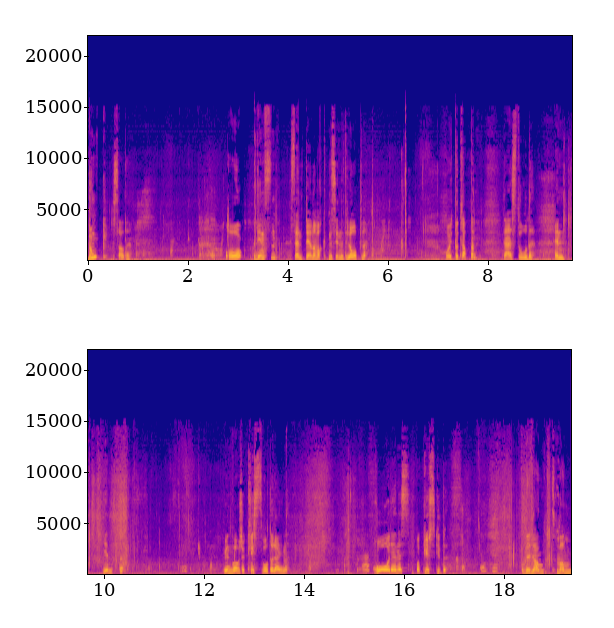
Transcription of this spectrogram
dunk, sa det. Og prinsen sendte en av vaktene sine til å åpne. Og ute på trappen, der sto det en jente. Hun var så klissvåt av regnet. Håret hennes var pjuskete, og det rant vann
